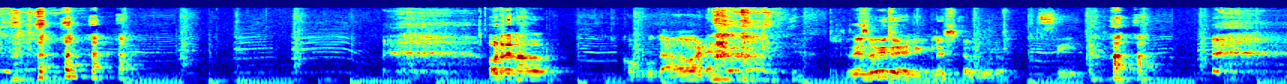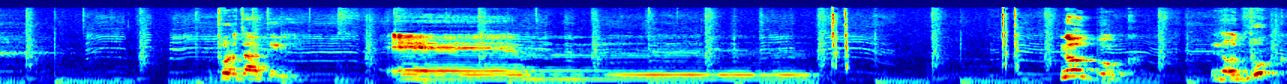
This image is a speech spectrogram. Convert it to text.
Ordenador. Computadora. Eso viene del inglés seguro. Sí. Portátil. Em, Notebook. ¿Notebook?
